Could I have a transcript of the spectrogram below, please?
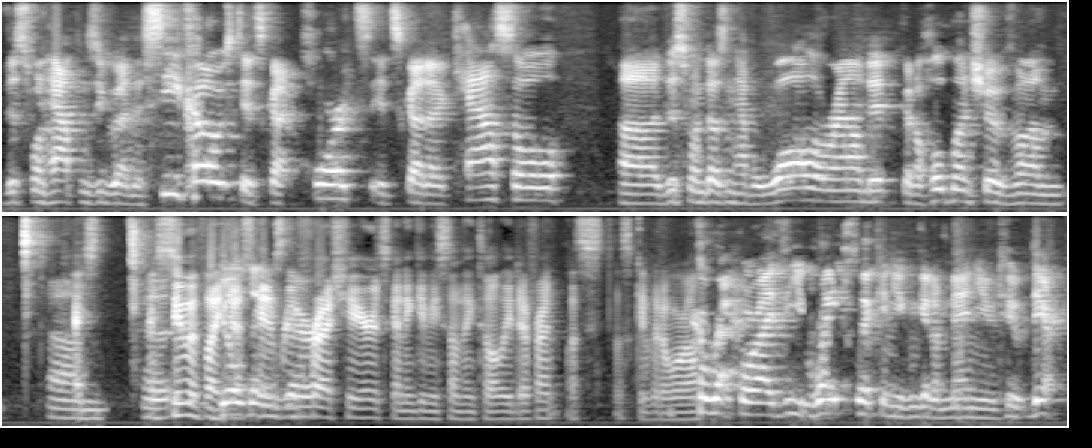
This one happens to be by the seacoast. It's got ports. It's got a castle. Uh, this one doesn't have a wall around it. Got a whole bunch of um, um, I assume if I just hit buildings there. refresh here, it's going to give me something totally different. Let's let's give it a whirl. Correct. Or you right click and you can get a menu too. There.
